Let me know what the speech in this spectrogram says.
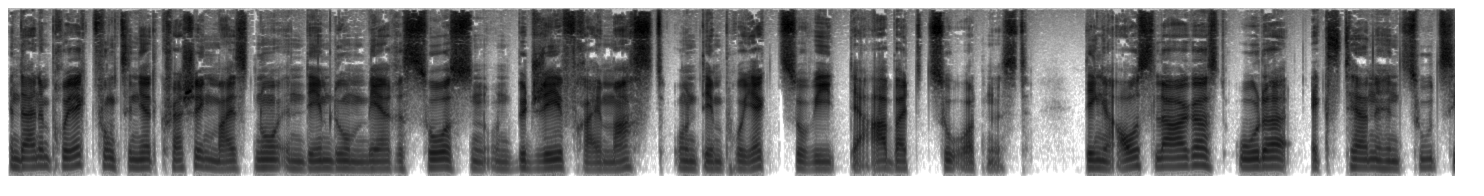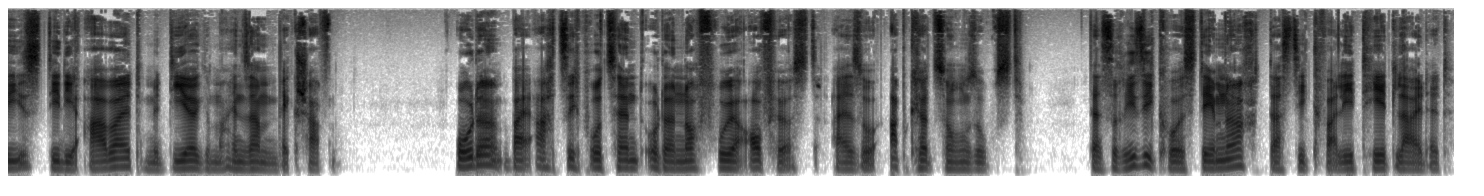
In deinem Projekt funktioniert Crashing meist nur, indem du mehr Ressourcen und Budget frei machst und dem Projekt sowie der Arbeit zuordnest, Dinge auslagerst oder externe hinzuziehst, die die Arbeit mit dir gemeinsam wegschaffen oder bei 80 Prozent oder noch früher aufhörst, also Abkürzungen suchst. Das Risiko ist demnach, dass die Qualität leidet.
